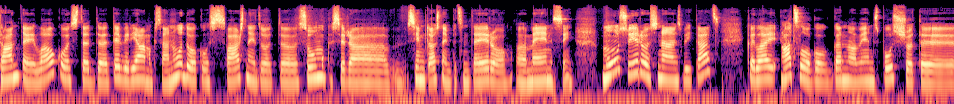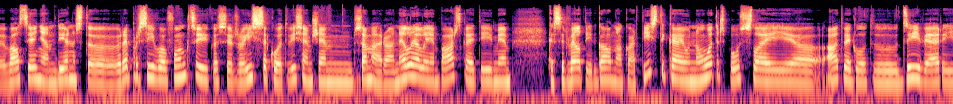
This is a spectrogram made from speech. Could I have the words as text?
tantei laukos, tad tev ir jāmaksā nodoklis pārsniedzot summu, kas ir uh, 118 eiro mēnesī. Mūsu ierosinājums bija tāds, ka, lai atslogo gan no vienas puses šo valsts ieņēmuma dienesta represīvo funkciju, kas ir izsekot visiem šiem samērā nelieliem pārskaitījumiem, kas ir veltīti galvenokārt iztikai, un no otras puses, lai atvieglotu dzīvi arī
